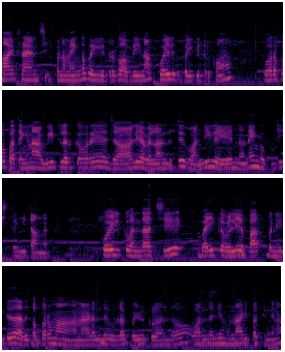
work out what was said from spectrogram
ஹாய் ஃப்ரெண்ட்ஸ் இப்போ நம்ம எங்கே போய்கிட்டு இருக்கோம் அப்படின்னா கோயிலுக்கு போய்கிட்டு இருக்கோம். போகிறப்ப பார்த்தீங்கன்னா வீட்டில் இருக்கவரே ஜாலியாக விளாண்டுட்டு வண்டியில் ஏறினோடனே எங்கள் குட்டிஸ் தூங்கிட்டாங்க. கோயிலுக்கு வந்தாச்சு. பைக்கை வெளியே பார்க் பண்ணிவிட்டு அதுக்கப்புறமா நடந்து உள்ள கோயிலுக்குள்ளே வந்தோம். வந்தோடனே முன்னாடி பார்த்தீங்கன்னா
